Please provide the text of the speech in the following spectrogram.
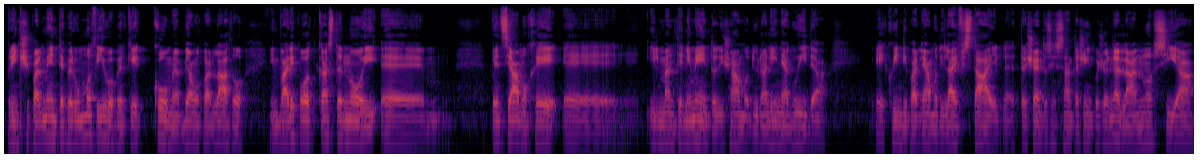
principalmente per un motivo perché come abbiamo parlato in vari podcast noi eh, pensiamo che eh, il mantenimento diciamo di una linea guida e quindi parliamo di lifestyle 365 giorni all'anno sia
